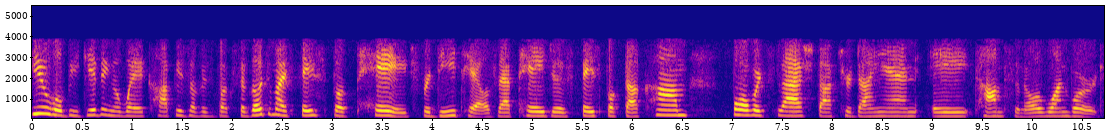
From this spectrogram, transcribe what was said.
Hugh will be giving away copies of his book. So go to my Facebook page for details. That page is facebook.com forward slash Dr. Diane A. Thompson, all one word.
